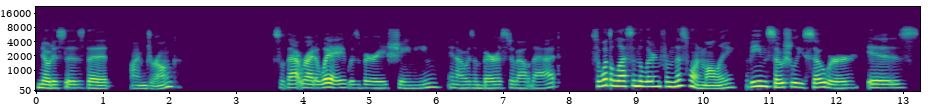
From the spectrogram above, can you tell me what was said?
notices that I'm drunk. So that right away was very shaming, and I was embarrassed about that. So, what's a lesson to learn from this one, Molly? Being socially sober is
